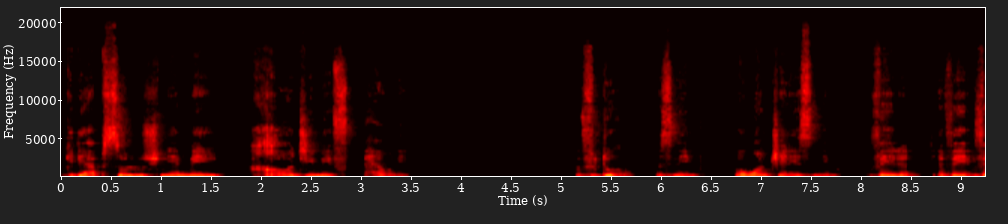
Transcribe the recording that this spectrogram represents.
gdy absolutnie my chodzimy w pełni w duchu z Nim, połączeni z Nim, w, w, w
